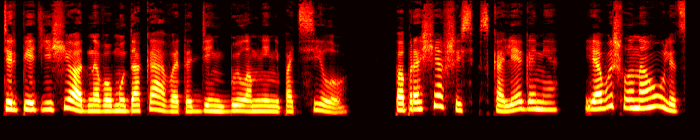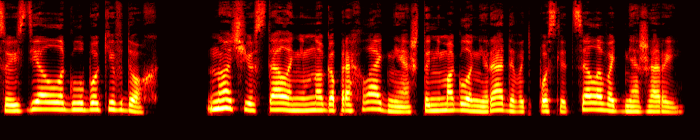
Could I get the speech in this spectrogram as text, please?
Терпеть еще одного мудака в этот день было мне не под силу. Попрощавшись с коллегами, я вышла на улицу и сделала глубокий вдох. Ночью стало немного прохладнее, что не могло не радовать после целого дня жары.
